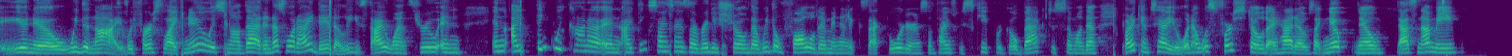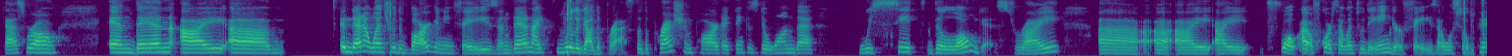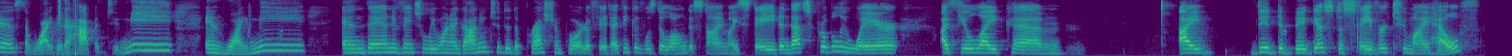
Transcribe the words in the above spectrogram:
you know we deny we first like no it's not that and that's what i did at least. I went through and and i think we kind of and i think science has already shown that we don't follow them in an exact order and sometimes we skip or go back to some of them. But i can tell you when i was first told i had i was like nope no that's not me. That's wrong. And then i um and then i went through the bargaining phase and then i really got depressed. The depression part i think is the one that we sit the longest, right? Uh, I, I, well, of course, I went through the anger phase. I was so pissed. Why did it happen to me? And why me? And then eventually, when I got into the depression part of it, I think it was the longest time I stayed. And that's probably where I feel like um, I did the biggest disfavor to my health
